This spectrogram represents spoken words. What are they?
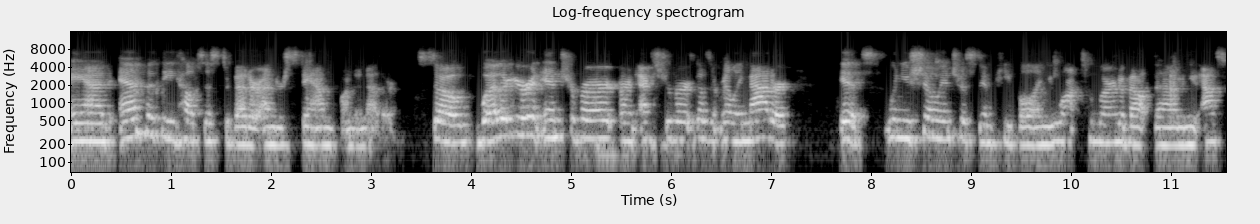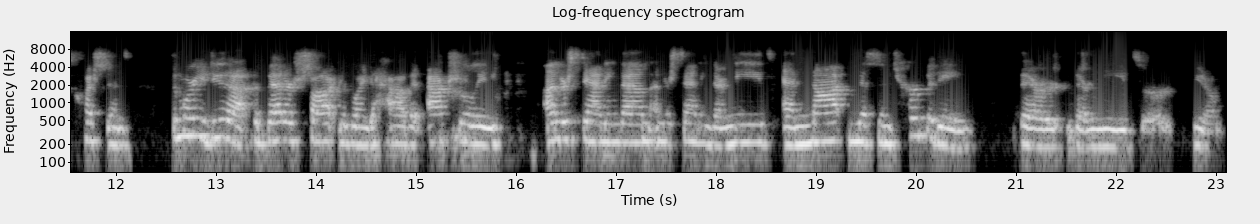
and empathy helps us to better understand one another. So whether you're an introvert or an extrovert doesn't really matter. It's when you show interest in people and you want to learn about them and you ask questions, the more you do that, the better shot you're going to have at actually understanding them, understanding their needs, and not misinterpreting their their needs or you know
